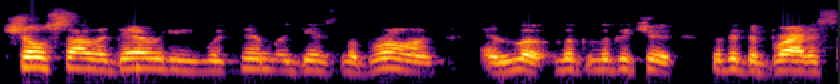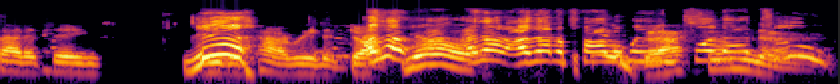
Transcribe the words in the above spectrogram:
show solidarity with him against LeBron and look look look at your look at the brighter side of things Yeah, Kyrie in the I dark got, Yo. I, I got, I got a problem You with him for some that too.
